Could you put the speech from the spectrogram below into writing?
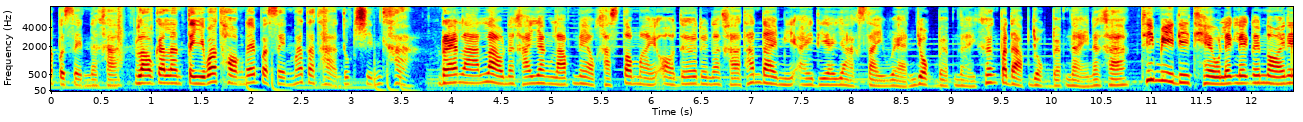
75%นะคะ เราการันตีว่าทองได้เปอร์เซ็นต์มาตรฐานทุกชิ้นค่ะและร้านเรานะคะยังรับแนวคัสตอมไม z ์ออเดอร์ด้วยนะคะ ท่านใดมีไอเดียอยากใส่แหวนหยกแบบไหนเครื่องประดับหยกแบบไหนนะคะ ที่มีดีเทลเล็ก ๆ น้อยๆใน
